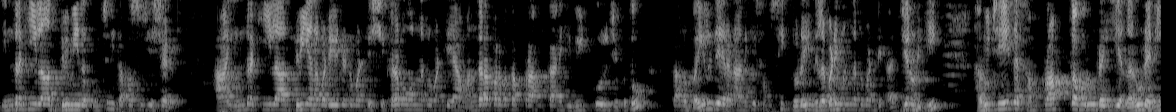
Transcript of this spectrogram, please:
ఇంద్రకీలాద్రి మీద కూర్చుని తపస్సు చేశాడు. ఆ ఇంద్రకీలాద్రి అనబడేటటువంటి శిఖరము ఉన్నటువంటి ఆ మందర పర్వత ప్రాంతానికి వీడ్కోలు చెబుతూ తాను బయలుదేరడానికి సంసిద్ధుడై నిలబడి ఉన్నటువంటి అర్జునుడికి హరుచేత సంప్రాప్తవరుడయ్య నరుడని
